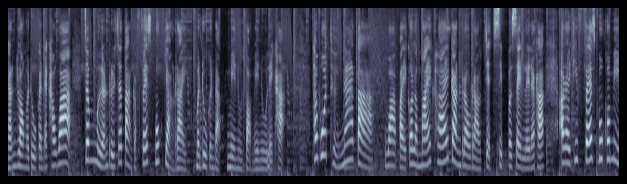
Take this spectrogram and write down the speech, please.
งั้นลองมาดูกันนะคะว่า จะเหมือนหรือจะต่างกับ Facebook อย่างไร มาดูกันแบบเมนูต่อเมนูเลยค่ะ ถ้าพูดถึงหน้าตาว่าไปก็ละไม้คล้ายกันราวๆ 70%เลยนะคะ อะไรที่ Facebook เขามี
